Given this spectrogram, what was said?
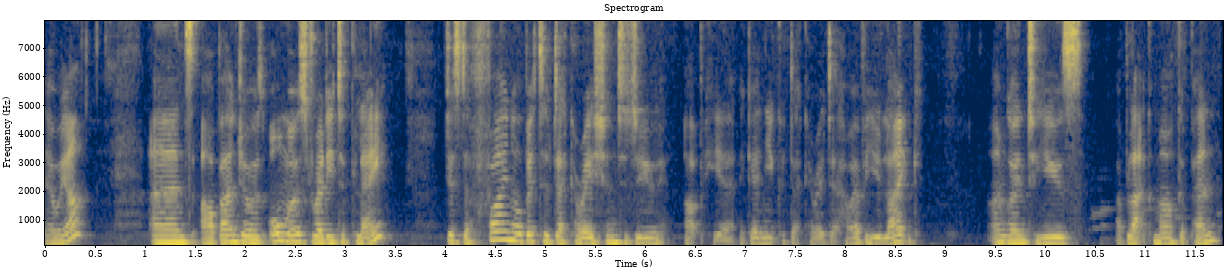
There we are. And our banjo is almost ready to play. Just a final bit of decoration to do up here. Again, you could decorate it however you like. I'm going to use a black marker pen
